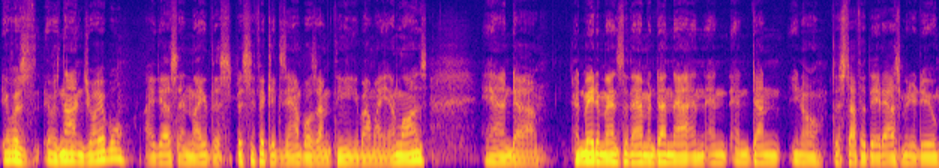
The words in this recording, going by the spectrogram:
it was it was not enjoyable I guess and like the specific examples I'm thinking about my in-laws and uh, had made amends to them and done that and, and, and done, you know, the stuff that they'd asked me to do.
